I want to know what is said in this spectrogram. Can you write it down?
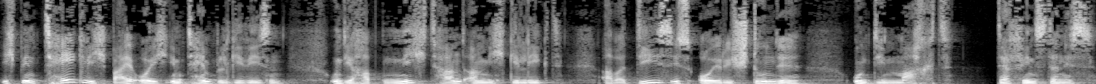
ich bin täglich bei euch im Tempel gewesen und ihr habt nicht Hand an mich gelegt. Aber dies ist eure Stunde und die Macht der Finsternis.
